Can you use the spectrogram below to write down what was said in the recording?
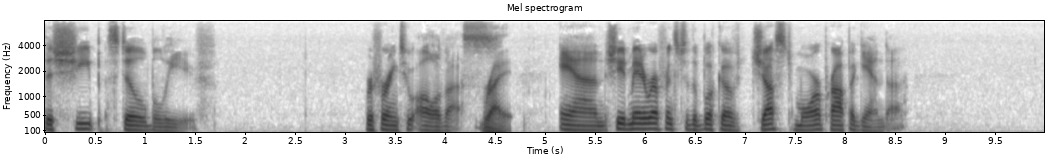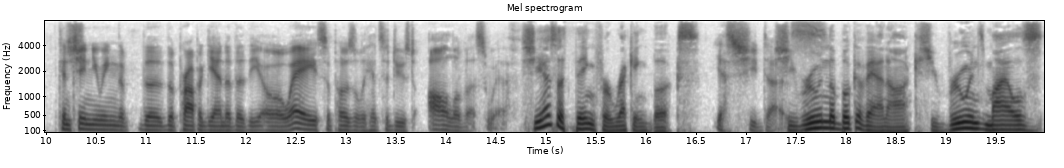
the sheep still believe, referring to all of us. Right. And she had made a reference to the book of Just More Propaganda, continuing the, the, the propaganda that the OOA supposedly had seduced all of us with. She has a thing for wrecking books. Yes, she does. She ruined the Book of Anarch. She ruins Miles.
